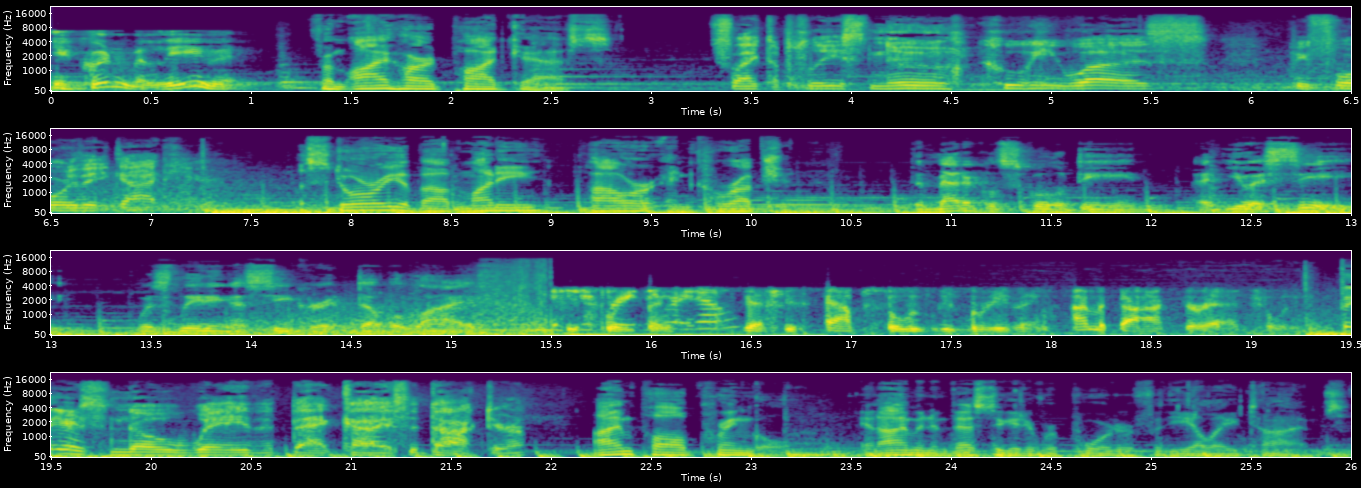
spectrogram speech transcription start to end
You couldn't believe it. From iHeart Podcasts. It's like the police knew who he was before they got here. A story about money, power, and corruption. The medical school dean at USC was leading a secret double life. She's sleeping right now? Yes, she's absolutely breathing. I'm a doctor, actually. There's no way that that guy's a doctor. I'm Paul Pringle, and I'm an investigative reporter for the LA Times.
